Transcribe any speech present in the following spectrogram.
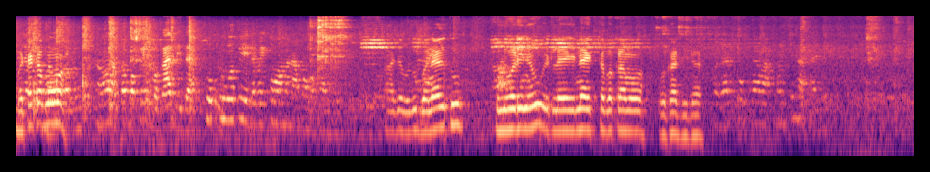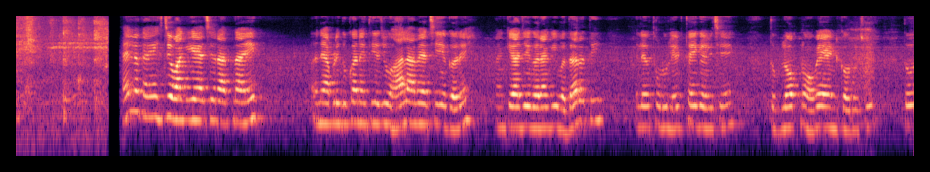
બટાકા પૌવા આજે બધું બનાવ્યું હતું ફૂલવડીને એવું એટલે એના એક તબકડામાં વઘાર દીધા બધા ચોખ્ખા વાસણ છે ના ખાય હેલો ગાઈસ જો વાગી ગયા છે રાતના એક, અને આપણી દુકાનેથી હજુ હાલ આવ્યા છીએ ઘરે, કારણ કે આજે ગરાગી વધારે હતી, એટલે થોડું લેટ થઈ ગયું છે. તો બ્લોગનો હવે એન્ડ કરું છું. તો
